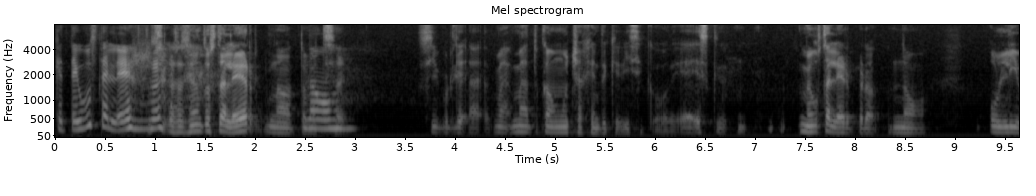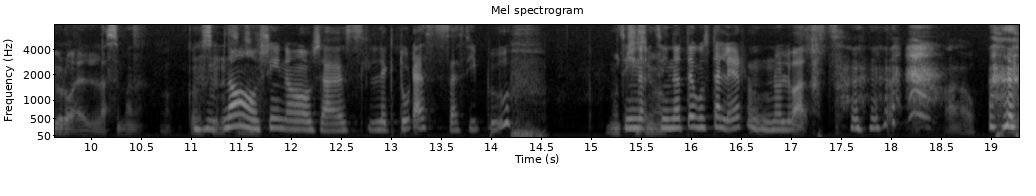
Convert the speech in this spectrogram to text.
que te guste leer. Sí, o sea, si no te gusta leer, no te No. Sí, porque ah, me, me ha tocado mucha gente que dice como de, es que me gusta leer, pero no un libro a la semana. ¿no? Sí, no, o sea, es lecturas así, uf. Si no, si no te gusta leer, no lo hagas. Wow. Eh,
